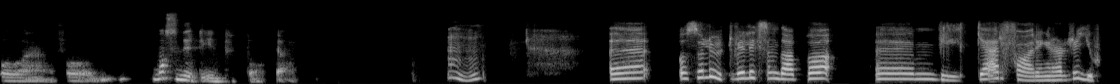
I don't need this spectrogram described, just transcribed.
å, å få masse nytt input på. ja. Mm. Eh, og så lurte vi liksom da på eh, hvilke erfaringer har dere gjort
